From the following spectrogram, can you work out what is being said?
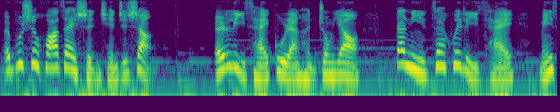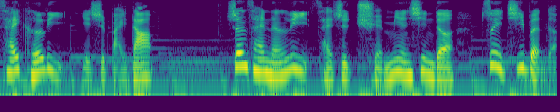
而不是花在省钱之上。而理财固然很重要，但你再会理财，没财可理也是白搭。生财能力才是全面性的、最基本的，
